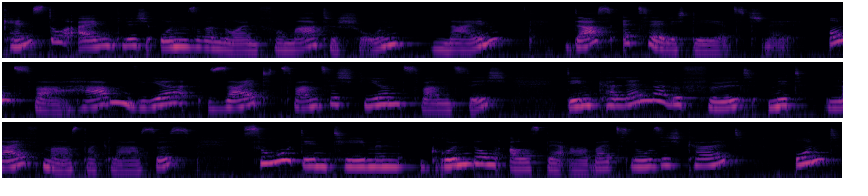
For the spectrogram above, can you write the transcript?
Kennst du eigentlich unsere neuen Formate schon? Nein? Das erzähle ich dir jetzt schnell. Und zwar haben wir seit 2024 den Kalender gefüllt mit Live-Masterclasses zu den Themen Gründung aus der Arbeitslosigkeit und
